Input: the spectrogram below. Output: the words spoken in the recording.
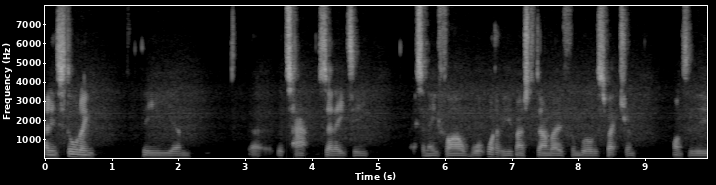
and installing the um, uh, the TAP Z80 SNA file, whatever you've managed to download from World of Spectrum, onto the,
